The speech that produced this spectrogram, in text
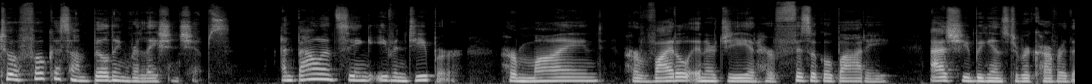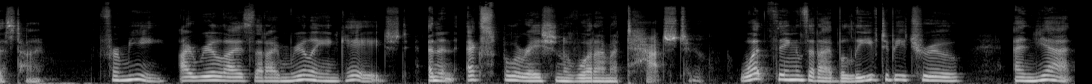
to a focus on building relationships and balancing even deeper her mind, her vital energy, and her physical body as she begins to recover this time. For me, I realize that I'm really engaged in an exploration of what I'm attached to what things that I believe to be true and yet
